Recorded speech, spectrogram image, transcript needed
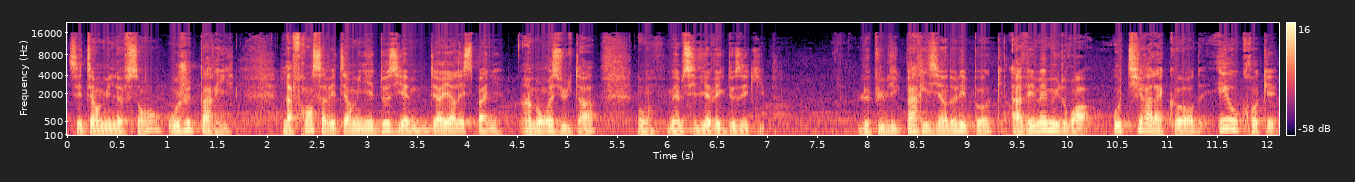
C'était en 1900, aux Jeux de Paris. La France avait terminé deuxième, derrière l'Espagne. Un bon résultat, même s'il y avait que deux équipes. Le public parisien de l'époque avait même eu droit au tir à la corde et au croquet.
